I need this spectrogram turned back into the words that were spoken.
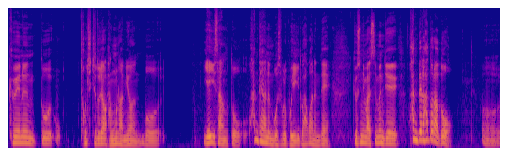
교회는 또 정치 지도자가 방문하면 뭐 예의상 또 환대하는 모습을 보이기도 하고 하는데 교수님 말씀은 이제 환대를 하더라도 어,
